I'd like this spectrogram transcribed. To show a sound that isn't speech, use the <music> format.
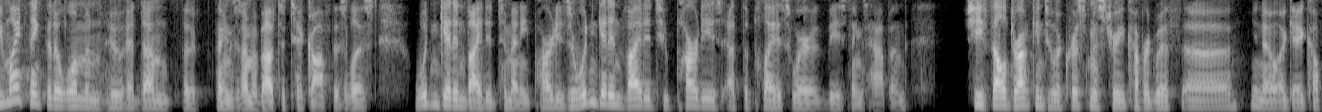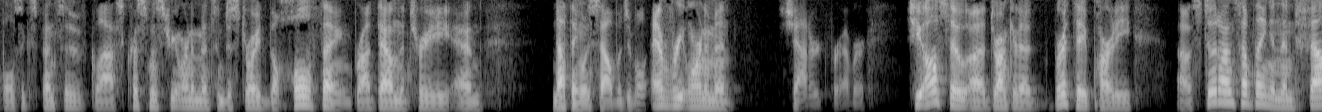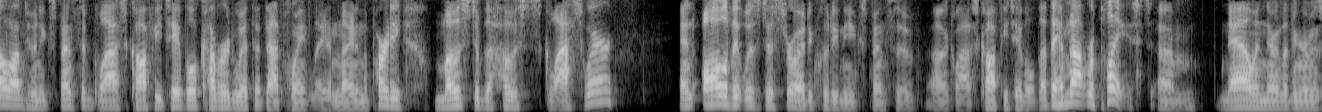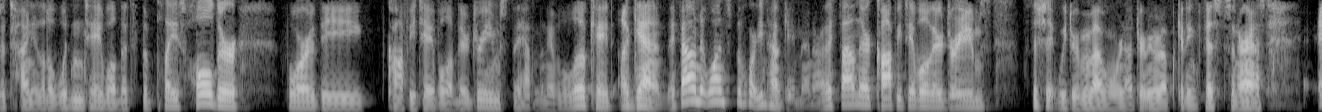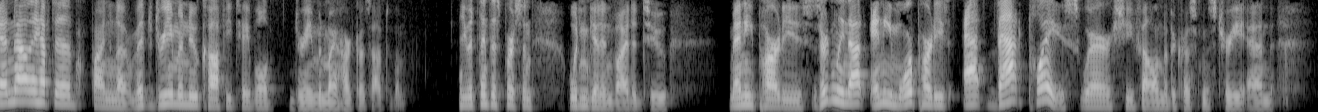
You might think that a woman who had done the things that I'm about to tick off this list wouldn't get invited to many parties or wouldn't get invited to parties at the place where these things happened. She fell drunk into a Christmas tree covered with, uh, you know, a gay couple's expensive glass Christmas tree ornaments and destroyed the whole thing, brought down the tree, and nothing was salvageable. Every ornament shattered forever. She also, uh, drunk at a birthday party, uh, stood on something and then fell onto an expensive glass coffee table covered with, at that point, late in the night in the party, most of the host's glassware. And all of it was destroyed, including the expensive uh, glass coffee table that they have not replaced. Um, now in their living room is a tiny little wooden table that's the placeholder for the coffee table of their dreams they haven't been able to locate again. They found it once before. You know how gay men are. They found their coffee table of their dreams. It's the shit we dream about when we're not dreaming about getting fists in our ass. And now they have to find another. They dream a new coffee table dream, and my heart goes out to them. You would think this person wouldn't get invited to many parties, certainly not any more parties at that place where she fell under the Christmas tree and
